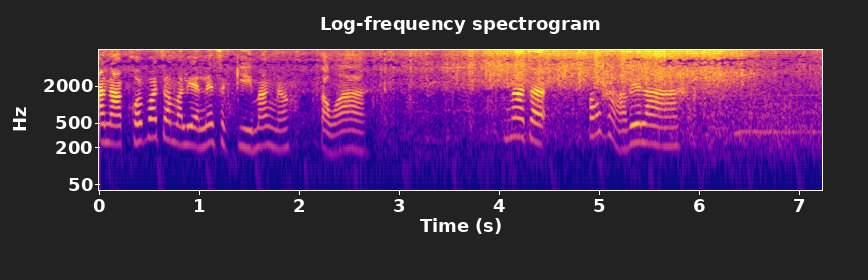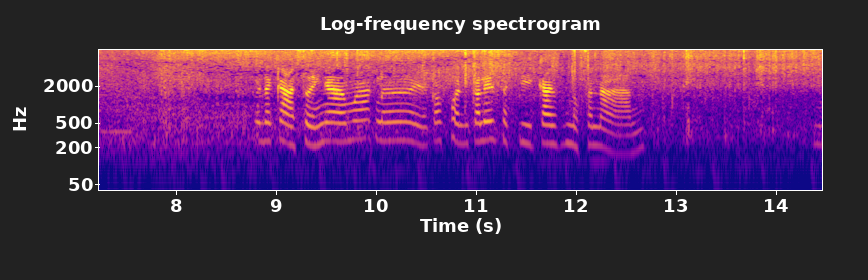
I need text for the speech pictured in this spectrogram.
อนาคตว่าจะมาเรียนเล่นสกีมั่งเนาะแต่ว่า น่าจะต้องหาเวลาบรรยากาศสวยงามมากเลยแล้วก็คนก็เล่นสกีกันสนุกสนาน อื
